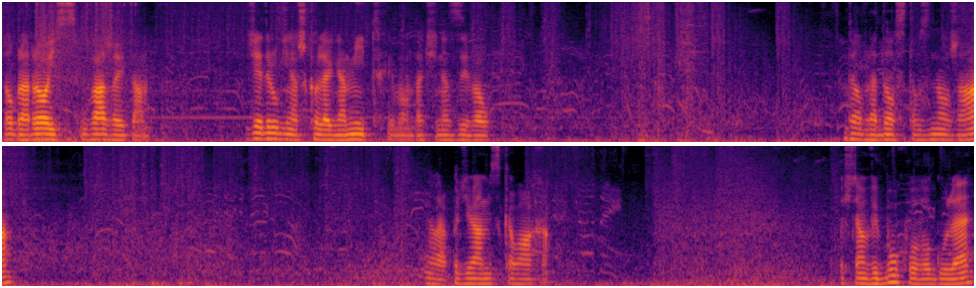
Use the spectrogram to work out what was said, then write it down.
Dobra, Royce, uważaj tam. Gdzie drugi nasz kolega? Mit chyba on tak się nazywał. Dobra, dostał z noża. Dobra, podziałamy z kałacha. Coś tam wybuchło w ogóle.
